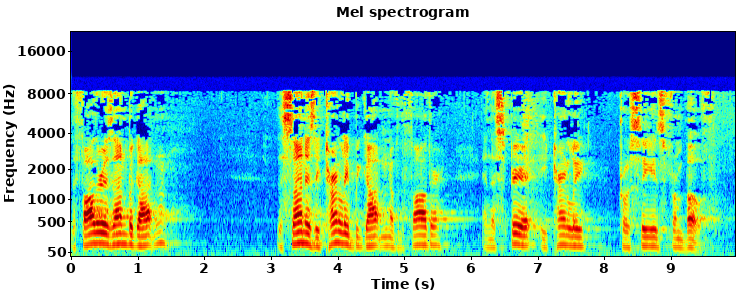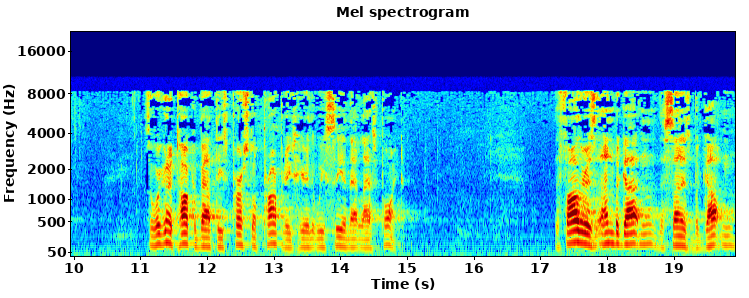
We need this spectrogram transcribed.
The Father is unbegotten, the Son is eternally begotten of the Father, and the Spirit eternally proceeds from both. So we're going to talk about these personal properties here that we see in that last point. The Father is unbegotten, the Son is begotten,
